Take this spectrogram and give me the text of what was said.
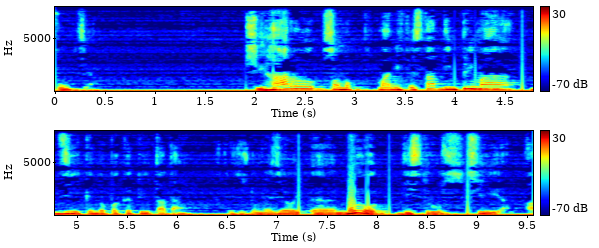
funcția. Și harul s-a manifestat din prima zi când a păcătuit Adam. Deci Dumnezeu uh, nu l-a distrus, ci a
